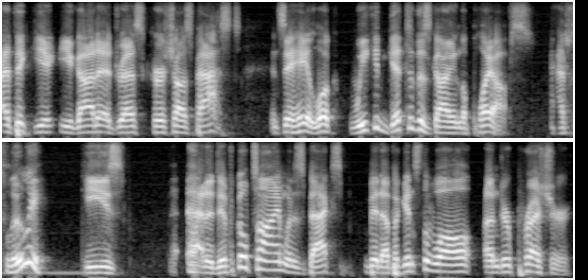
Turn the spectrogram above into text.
I think you, you got to address Kershaw's past and say, hey, look, we could get to this guy in the playoffs. Absolutely. He's had a difficult time when his back's been up against the wall under pressure.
